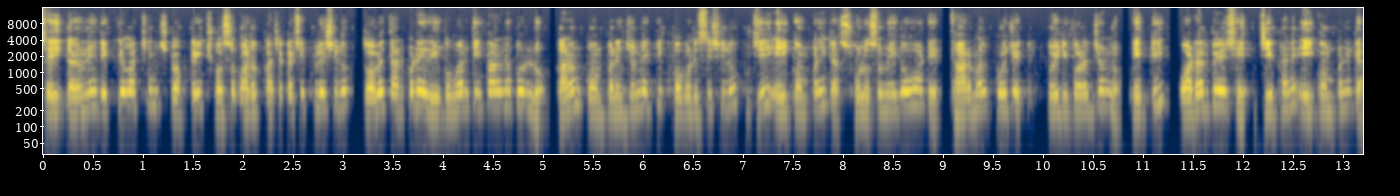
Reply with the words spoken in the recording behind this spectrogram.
সেই কারণেই দেখতে পাচ্ছেন স্টকটাই ছশো বারোর কাছাকাছি খুলেছিল। তবে তারপরে রিকভার কি কারণে করল? কারণ কোম্পানির জন্য একটি খবর এসেছিল যে এই কোম্পানিটা ষোলোশো মেগাওয়াটের থার্মাল প্রজেক্ট তৈরি করার জন্য একটি অর্ডার পেয়েছে, যেখানে এই কোম্পানিটা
